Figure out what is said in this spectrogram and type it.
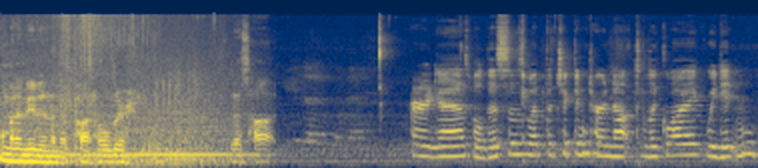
I'm gonna need another pot holder. That's hot. Alright guys, well this is what the chicken turned out to look like. We didn't,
